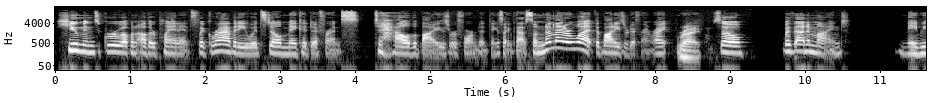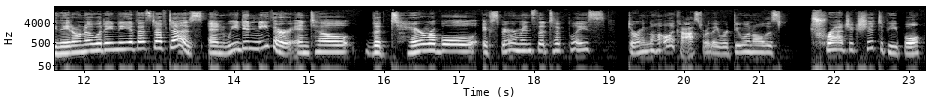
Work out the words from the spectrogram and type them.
humans grew up on other planets, the gravity would still make a difference to how the bodies were formed and things like that. So no matter what, the bodies are different, right? Right. So with that in mind, maybe they don't know what any of that stuff does. And we didn't either until the terrible experiments that took place during the Holocaust, where they were doing all this tragic shit to people.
